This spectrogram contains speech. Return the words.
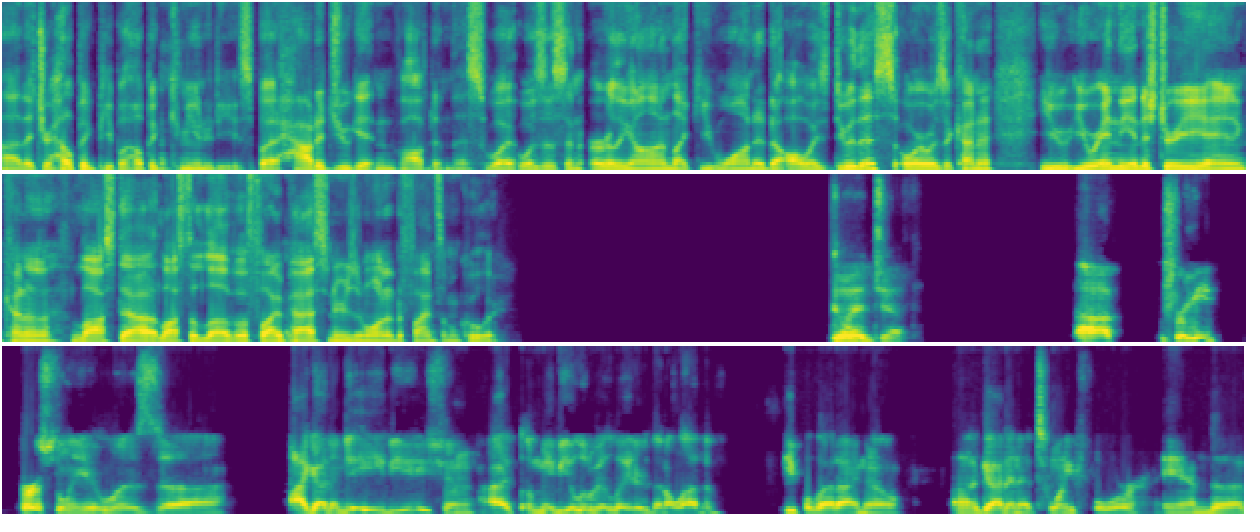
uh, that you're helping people, helping communities. But how did you get involved in this? What was this an early on, like you wanted to always do this, or was it kind of you you were in the industry and kind of lost out, lost the love of flying passengers and wanted to find something cooler? Go ahead, Jeff. Uh, for me personally, it was uh, I got into aviation. I, maybe a little bit later than a lot of people that I know. Uh, got in at 24, and uh,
